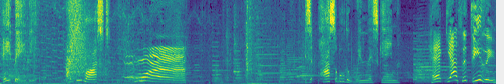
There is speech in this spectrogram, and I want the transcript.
Hey, baby. Are you lost? Is it possible to win this game? Heck yes, it's easy.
